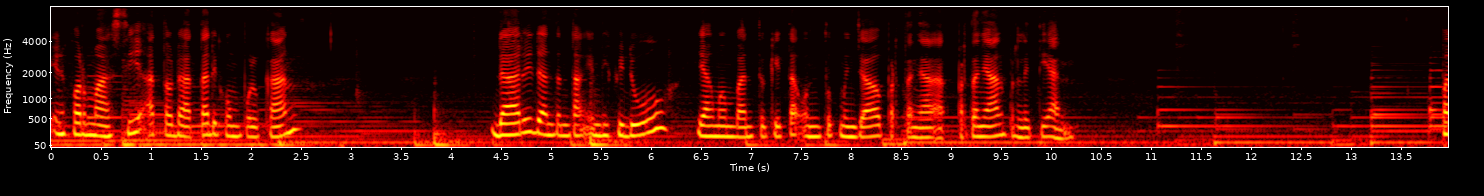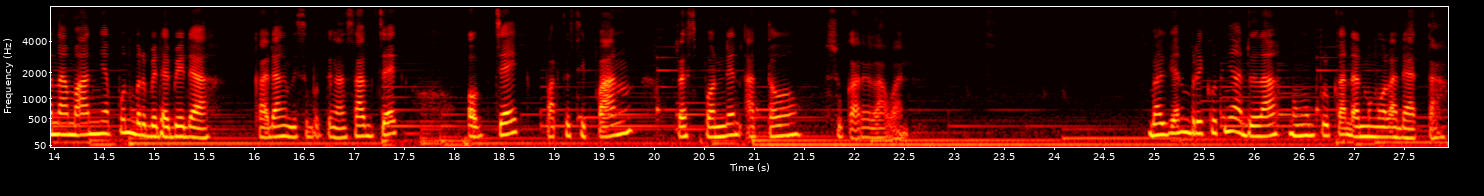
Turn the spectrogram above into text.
Informasi atau data dikumpulkan dari dan tentang individu yang membantu kita untuk menjawab pertanyaan, pertanyaan penelitian. Penamaannya pun berbeda-beda, kadang disebut dengan subjek, objek, partisipan, responden, atau sukarelawan. Bagian berikutnya adalah mengumpulkan dan mengolah data.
